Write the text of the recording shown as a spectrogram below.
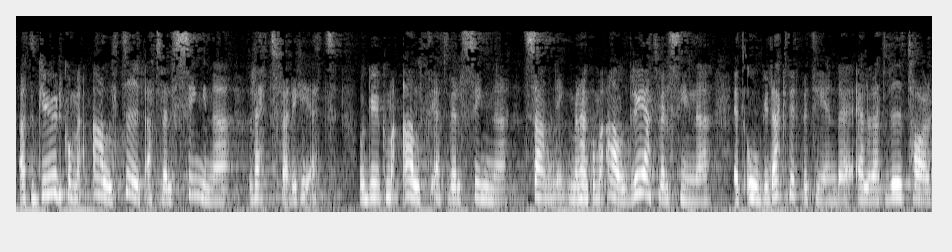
att Gud kommer alltid att välsigna rättfärdighet. Och Gud kommer alltid att välsigna sanning, men han kommer aldrig att välsigna ett ogudaktigt beteende eller att vi tar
